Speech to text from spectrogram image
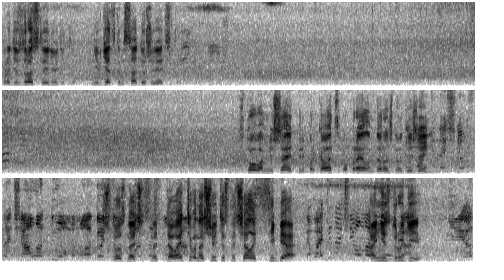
Вроде взрослые люди-то, не в детском саду живете-то. Что вам мешает припарковаться по правилам дорожного движения? Давайте начнем сначала дома, молодой Что человек. значит? сна-. Давайте вы начнете сначала с себя, Давайте начнем а не с оттуда. других. Нет,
